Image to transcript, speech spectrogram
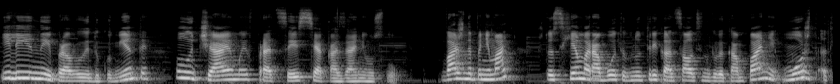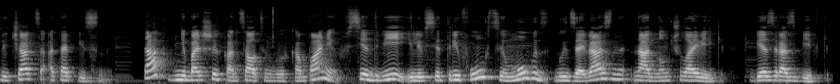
или иные правовые документы, получаемые в процессе оказания услуг. Важно понимать, что схема работы внутри консалтинговой компании может отличаться от описанной. Так, в небольших консалтинговых компаниях все две или все три функции могут быть завязаны на одном человеке, без разбивки.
